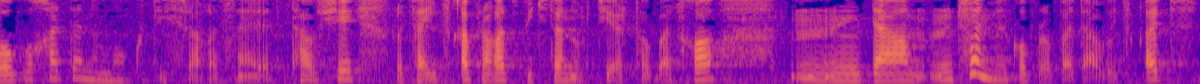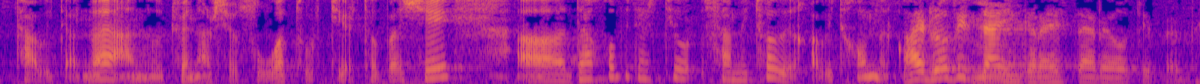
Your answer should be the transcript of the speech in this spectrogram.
გოგო ხარ და ნუ მოგდის რაღაცნაირად თავში, როცა იწყებ რაღაც ბიჭთან ურთიერთობას, ხო? და ჩვენ მეგობრობა დავიწყეთ თავიდანვე, ანუ ჩვენ არ შევსულათ ურთიერთობაში. დაახლოებით 1-3 თვე ვიყავით ხო მეგობრები. აი, როდის დაინგრა ეს стереოტიპები?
